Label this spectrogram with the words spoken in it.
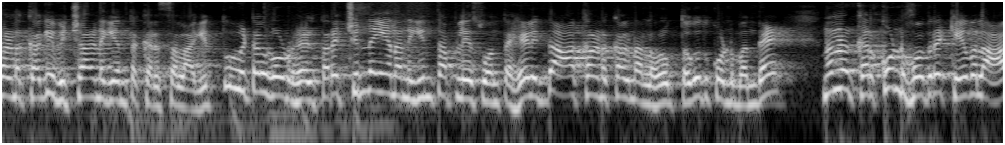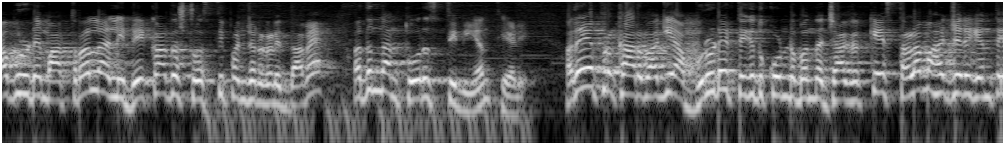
ಕಾರಣಕ್ಕಾಗಿ ವಿಚಾರಣೆಗೆ ಅಂತ ಕರೆಸಲಾಗಿತ್ತು. ವಿಠಲ್ ಗೌಡ್ರು ಹೇಳ್ತಾರೆ, ಚಿನ್ನಯ್ಯ, ನನಗೆ ಇಂಥ ಪ್ಲೇಸು ಅಂತ ಹೇಳಿದ್ದ, ಆ ಕಾರಣಕ್ಕಾಗಿ ನಾನು ಹೋಗಿ ತೆಗೆದುಕೊಂಡು ಬಂದೆ. ನನ್ನ ಕರ್ಕೊಂಡು ಹೋದರೆ ಕೇವಲ ಆ ಬುರುಡೆ ಮಾತ್ರ ಅಲ್ಲ, ಅಲ್ಲಿ ಬೇಕಾದಷ್ಟು ಅಸ್ಥಿ ಪಂಜರಗಳಿದ್ದಾವೆ, ಅದನ್ನ ನಾನು ತೋರಿಸ್ತೀನಿ ಅಂತ ಹೇಳಿ. ಅದೇ ಪ್ರಕಾರವಾಗಿ ಆ ಬುರುಡೆ ತೆಗೆದುಕೊಂಡು ಬಂದ ಜಾಗಕ್ಕೆ ಸ್ಥಳ ಮಹಜರಿಗೆ ಅಂತ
